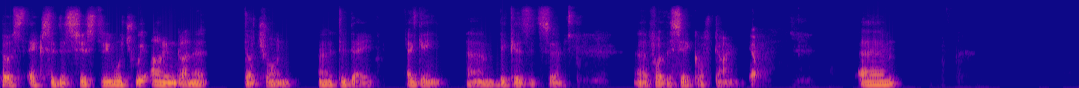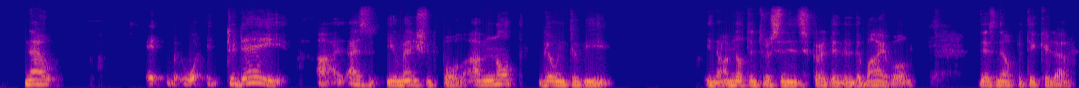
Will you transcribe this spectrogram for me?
post Exodus history, which we aren't going to touch on uh, today again, um, because it's a uh, for the sake of time. Yep. Um, now, it, today, uh, as you mentioned, Paul, I'm not going to be, you know, I'm not interested in discrediting the Bible. There's no particular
